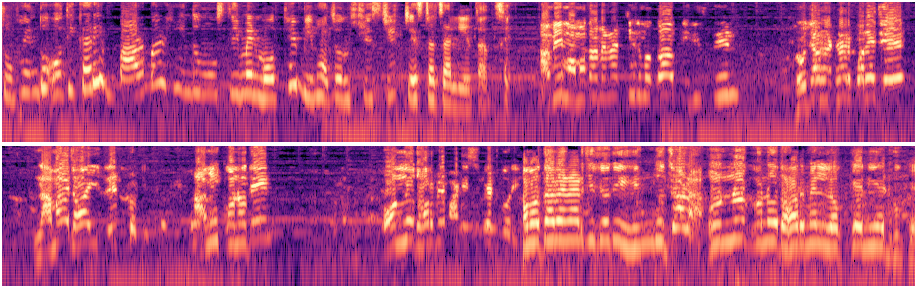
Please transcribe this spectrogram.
শুভেন্দু অধিকারী বারবার হিন্দু মুসলিমের মধ্যে বিভাজন সৃষ্টির চেষ্টা চালিয়ে যাচ্ছে। আমি মমতা ব্যানার্জির মতো তিরিশ দিন রোজা রাখার পরে যে নামাজ হয় রেড রুটি আমি কোনোদিন অন্য ধর্মে পার্টিসিপেট করি। মমতা ব্যানার্জি যদি হিন্দু ছাড়া অন্য কোনো ধর্মের লোককে নিয়ে ঢুকে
